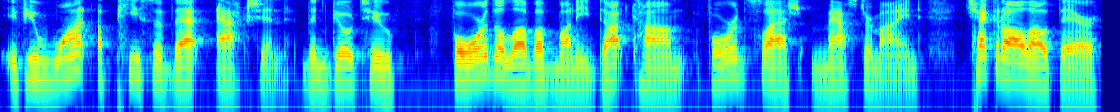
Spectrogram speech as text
If you want a piece of that action then go to fortheloveofmoney.com forward slash mastermind. Check it all out there.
